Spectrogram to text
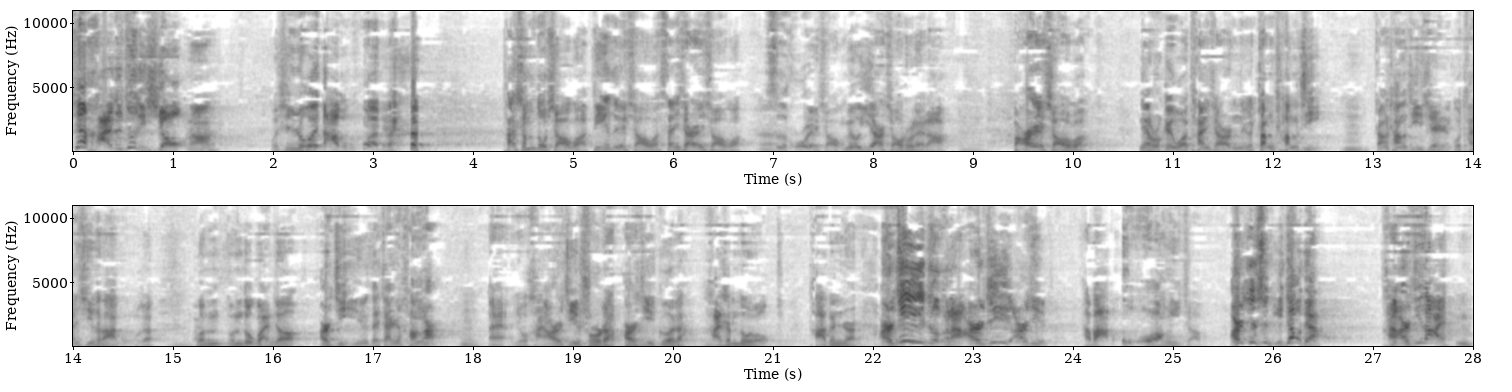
这孩子就得削啊，我心说我也打不过他。他什么都削过，笛子也削过，三弦也削过，四胡也削过，没有一样削出来的啊。板儿也削过。那会儿给我弹弦儿的那个张长记，嗯，张长记先生给我弹西河大鼓的，我们我们都管叫二季，因为在家人行二，嗯，哎，有喊二季叔的，二季哥的，喊什么都有。他跟这儿二季这个呢，二季二季，他爸爸咣一脚，二季是你叫的呀，喊二季大爷，嗯，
